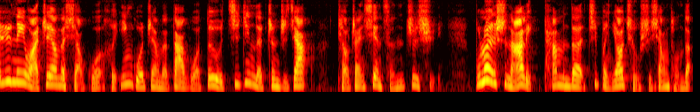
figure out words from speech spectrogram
日内瓦这样的小国和英国这样的大国，都有激进的政治家挑战现存秩序。不论是哪里，他们的基本要求是相同的：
